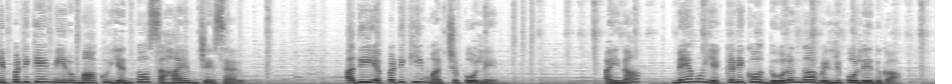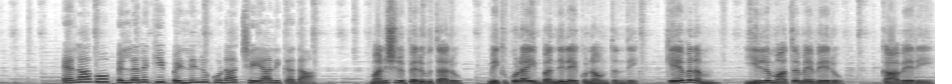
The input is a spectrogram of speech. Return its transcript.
ఇప్పటికే మీరు మాకు ఎంతో సహాయం చేశారు. అది ఎప్పటికీ మర్చిపోలేం. అయినా మేము ఎక్కడికో దూరంగా వెళ్ళిపోలేదుగా. ఎలాగో పిల్లలకి పెళ్ళిళ్ళు కూడా చేయాలి కదా. మనుషులు పెరుగుతారు మీకు కూడా ఇబ్బంది లేకుండా ఉంటుంది. కేవలం ఇల్లు మాత్రమే వేరు. కావేరి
